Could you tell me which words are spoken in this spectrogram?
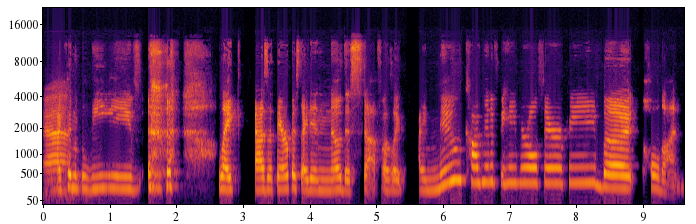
Yeah. I couldn't believe, like, as a therapist, I didn't know this stuff. I was like, I knew cognitive behavioral therapy, but hold on,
